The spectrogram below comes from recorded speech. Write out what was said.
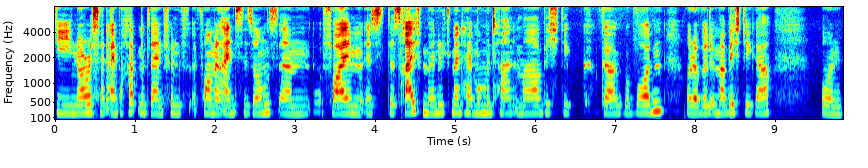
die Norris halt einfach hat mit seinen fünf Formel 1-Saisons. Ähm, vor allem ist das Reifenmanagement halt momentan immer wichtiger geworden oder wird immer wichtiger. Und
